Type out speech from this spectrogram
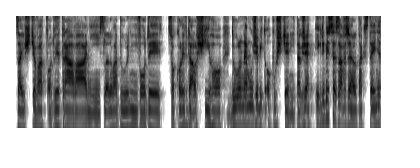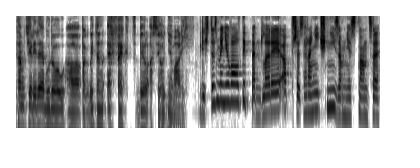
zajišťovat odvětrávání, sledovat důlní vody, cokoliv dalšího. Důl nemůže být opuštěný, takže i kdyby se zavřel, tak stejně tam ti lidé budou a pak by ten efekt byl asi hodně malý. Když jste zmiňoval ty pendlery a přeshraniční zaměstnance,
